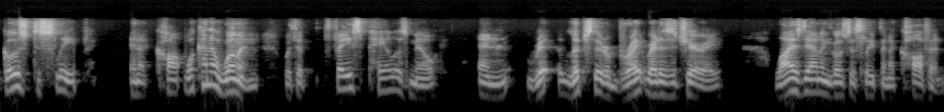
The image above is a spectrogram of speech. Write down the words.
goes to sleep in a co- what kind of woman with a face pale as milk and ri- lips that are bright red as a cherry lies down and goes to sleep in a coffin?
